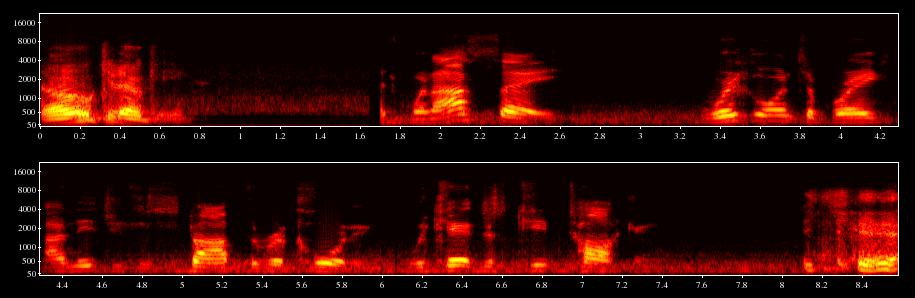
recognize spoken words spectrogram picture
Okie dokie. When I say we're going to break, I need you to stop the recording. We can't just keep talking. I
